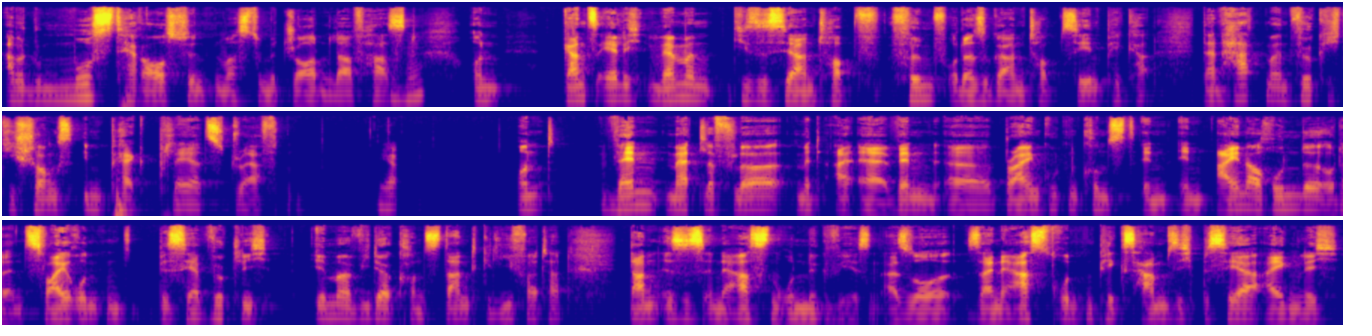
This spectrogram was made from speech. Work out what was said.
Aber du musst herausfinden, was du mit Jordan Love hast. Mhm. Und ganz ehrlich, wenn man dieses Jahr einen Top 5 oder sogar einen Top 10 Pick hat, dann hat man wirklich die Chance, Impact Player zu draften. Ja. Und wenn Matt LeFleur mit, äh, wenn äh, Brian Gutenkunst in, in einer Runde oder in zwei Runden bisher wirklich immer wieder konstant geliefert hat, dann ist es in der ersten Runde gewesen. Also seine Erstrunden-Picks haben sich bisher eigentlich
